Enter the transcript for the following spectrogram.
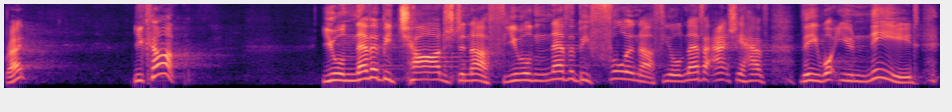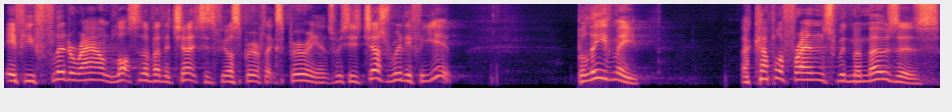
right? You can't. You will never be charged enough. You will never be full enough. You'll never actually have the what you need if you flit around lots of other churches for your spiritual experience, which is just really for you. Believe me, a couple of friends with mimosas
